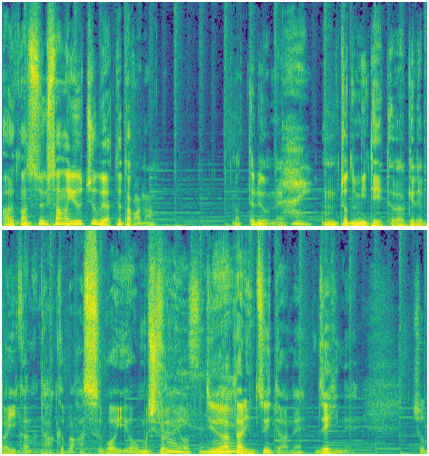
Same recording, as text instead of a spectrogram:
あれかな鈴木さんが YouTube やってたかなやってるよね、はい、うん、ちょっと見ていただければいいかな。と白馬がすごいよ面白いよ。っていうあたりについてはねねぜひねちょっ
